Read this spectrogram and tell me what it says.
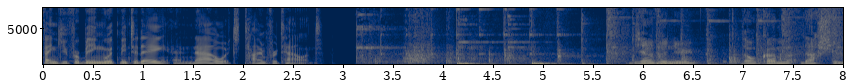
Thank you for being with me today, and now it's time for talent. Bienvenue dans Comme d'Archi.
